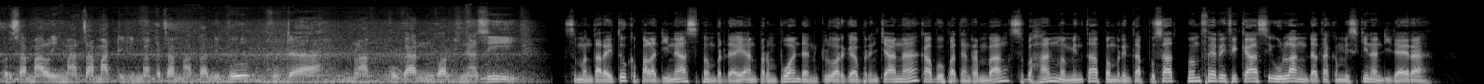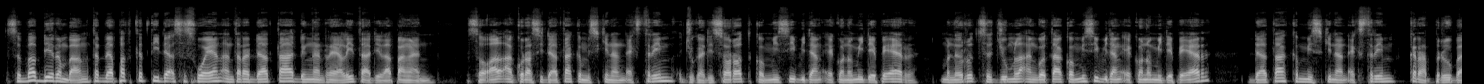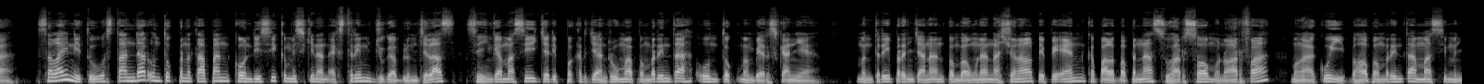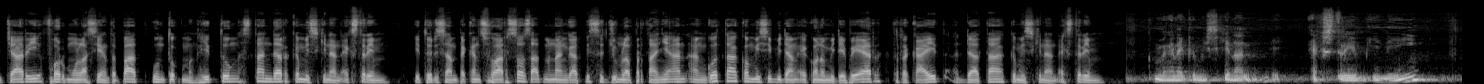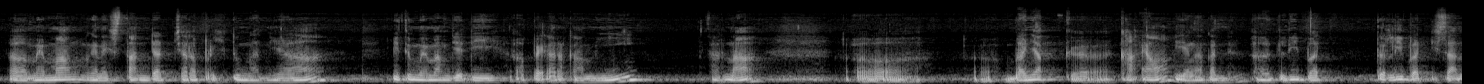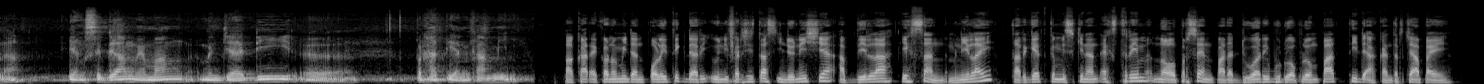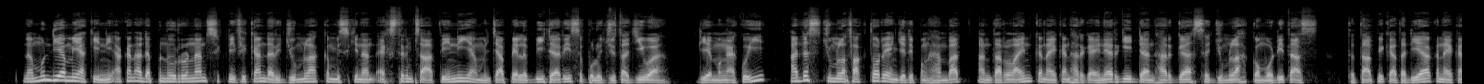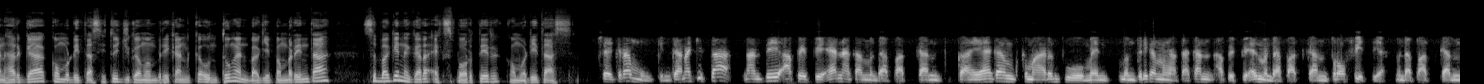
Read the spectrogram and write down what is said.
bersama lima camat di lima kecamatan itu sudah melakukan koordinasi Sementara itu, Kepala Dinas Pemberdayaan Perempuan dan Keluarga Berencana Kabupaten Rembang, Sebahan meminta pemerintah pusat memverifikasi ulang data kemiskinan di daerah. Sebab di Rembang terdapat ketidaksesuaian antara data dengan realita di lapangan. Soal akurasi data kemiskinan ekstrim juga disorot Komisi Bidang Ekonomi DPR. Menurut sejumlah anggota Komisi Bidang Ekonomi DPR, data kemiskinan ekstrim kerap berubah. Selain itu, standar untuk penetapan kondisi kemiskinan ekstrim juga belum jelas, sehingga masih jadi pekerjaan rumah pemerintah untuk membereskannya. Menteri Perencanaan Pembangunan Nasional PPN Kepala Bapenas Suharso Monoarfa mengakui bahwa pemerintah masih mencari formulasi yang tepat untuk menghitung standar kemiskinan ekstrim. Itu disampaikan Suharso saat menanggapi sejumlah pertanyaan anggota Komisi Bidang Ekonomi DPR terkait data kemiskinan ekstrim. Mengenai kemiskinan ekstrim ini, uh, memang mengenai standar cara perhitungannya, itu memang jadi uh, PR kami, karena uh, banyak eh, KL yang akan uh, terlibat terlibat di sana yang sedang memang menjadi uh, perhatian kami. Pakar ekonomi dan politik dari Universitas Indonesia Abdillah Ihsan menilai target kemiskinan ekstrim 0% pada 2024 tidak akan tercapai. Namun dia meyakini akan ada penurunan signifikan dari jumlah kemiskinan ekstrim saat ini yang mencapai lebih dari 10 juta jiwa. Dia mengakui ada sejumlah faktor yang jadi penghambat, antara lain kenaikan harga energi dan harga sejumlah komoditas. Tetapi kata dia, kenaikan harga komoditas itu juga memberikan keuntungan bagi pemerintah sebagai negara eksportir komoditas saya kira mungkin karena kita nanti APBN akan mendapatkan kayaknya kan kemarin Bu Menteri kan mengatakan APBN mendapatkan profit ya, mendapatkan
